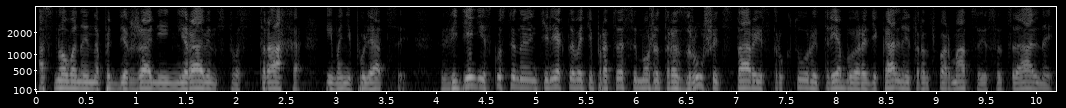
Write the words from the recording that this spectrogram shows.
основанной на поддержании неравенства, страха и манипуляции. Введение искусственного интеллекта в эти процессы может разрушить старые структуры, требуя радикальной трансформации социальной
